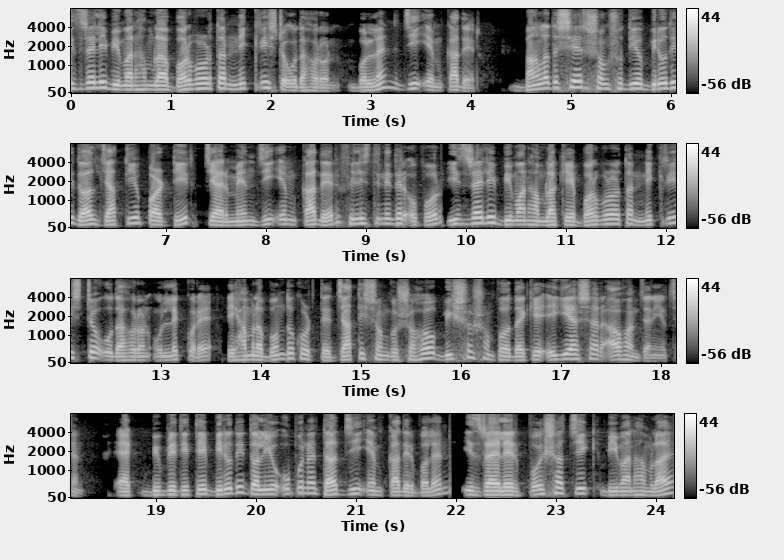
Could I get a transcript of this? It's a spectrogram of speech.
ইসরায়েলি বিমান হামলা বর্বরতার নিকৃষ্ট উদাহরণ, বললেন জি এম কাদের। বাংলাদেশের সংসদীয় বিরোধী দল জাতীয় পার্টির চেয়ারম্যান জি এম কাদের ফিলিস্তিনিদের ওপর ইসরায়েলি বিমান হামলাকে বর্বরতার নিকৃষ্ট উদাহরণ উল্লেখ করে এই হামলা বন্ধ করতে জাতিসংঘ সহ বিশ্ব সম্প্রদায়কে এগিয়ে আসার আহ্বান জানিয়েছেন। এক বিবৃতিতে বিরোধী দলীয় উপনেতা জি এম কাদের বলেন, ইসরায়েলের পৈশাচিক বিমান হামলায়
